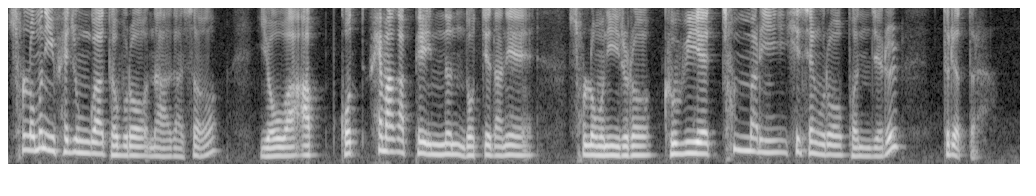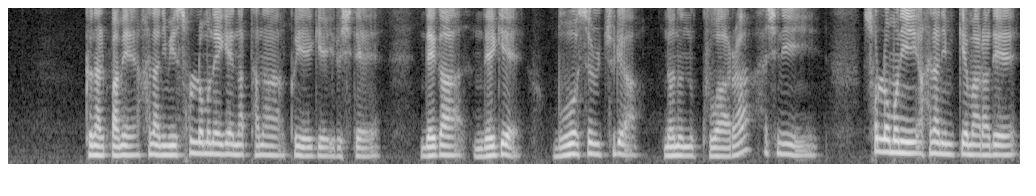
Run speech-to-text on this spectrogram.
솔로몬이 회중과 더불어 나아가서 여호와 앞 곧 회막 앞에 있는 놋제단에 솔로몬이 이르러 그 위에 천 마리 희생으로 번제를 드렸더라. 그날 밤에 하나님이 솔로몬에게 나타나 그에게 이르시되 내가 내게 무엇을 주랴 너는 구하라 하시니 솔로몬이 하나님께 말하되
